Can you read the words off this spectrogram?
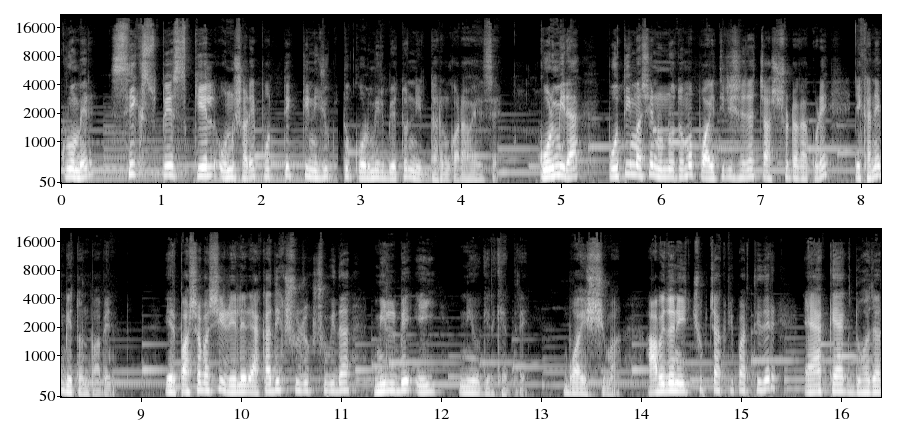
ক্রমের সিক্স পে স্কেল অনুসারে প্রত্যেকটি নিযুক্ত কর্মীর বেতন নির্ধারণ করা হয়েছে। কর্মীরা প্রতি মাসে ন্যূনতম পঁয়ত্রিশ হাজার চারশো টাকা করে এখানে বেতন পাবেন। এর পাশাপাশি রেলের একাধিক সুযোগ সুবিধা মিলবে এই নিয়োগের ক্ষেত্রে। বয়সসীমা আবেদন ইচ্ছুক চাকরি প্রার্থীদের এক এক দু হাজার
